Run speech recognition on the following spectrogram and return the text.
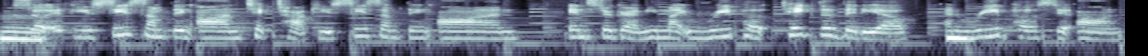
嗯 So if you see something on TikTok, you see something on Instagram, you might repost, take the video and repost it on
